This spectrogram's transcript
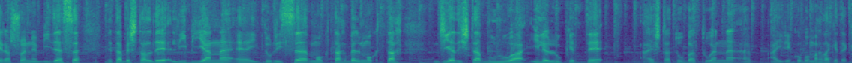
erasoen bidez, eta bestalde Libian e, iduriz Moktar, Bel Moktar jihadista burua hile lukete estatu batuen e, aireko bombardaketek.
